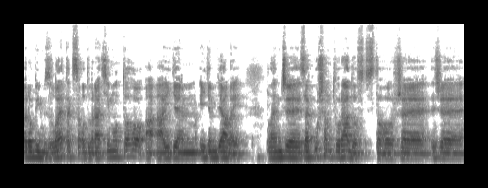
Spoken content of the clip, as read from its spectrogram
robím zle, tak sa odvrátim od toho a, a idem, idem ďalej. Lenže zakúšam tú radosť z toho, že, že e,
